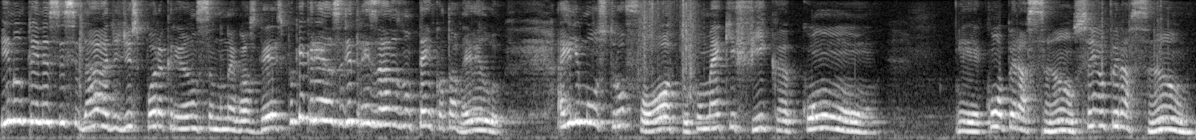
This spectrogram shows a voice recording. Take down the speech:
E não tem necessidade de expor a criança num negócio desse, porque criança de 3 anos não tem cotovelo. Aí ele mostrou foto, como é que fica com, é, com operação, sem operação.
